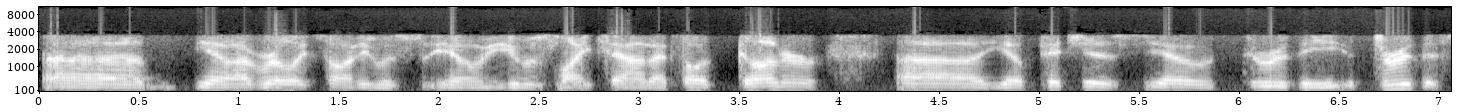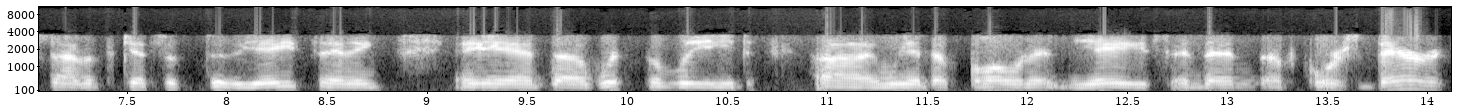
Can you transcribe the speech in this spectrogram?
uh, you know, I really thought he was, you know, he was lights out. I thought Gunnar, uh, you know, pitches, you know, through the through the seventh, gets it to the eighth inning, and uh, with the lead, uh, and we end up blowing it in the eighth. And then, of course, Derek,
